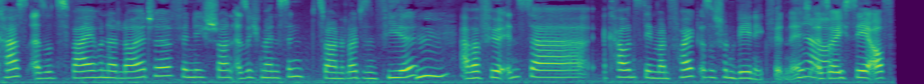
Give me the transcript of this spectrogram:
krass. Also 200 Leute finde ich schon. Also ich meine, es sind 200 Leute sind viel, mhm. aber für Insta-Accounts, denen man folgt, ist es schon wenig, finde ich. Ja. Also ich sehe oft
